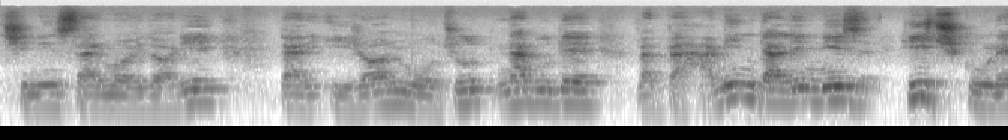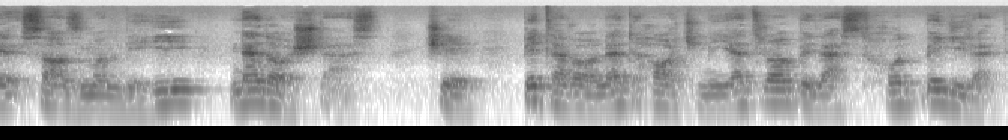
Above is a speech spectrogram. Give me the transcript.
چنین سرمایهداری در ایران موجود نبوده و به همین دلیل نیز هیچ گونه سازماندهی نداشته است که بتواند حاکمیت را به دست خود بگیرد.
